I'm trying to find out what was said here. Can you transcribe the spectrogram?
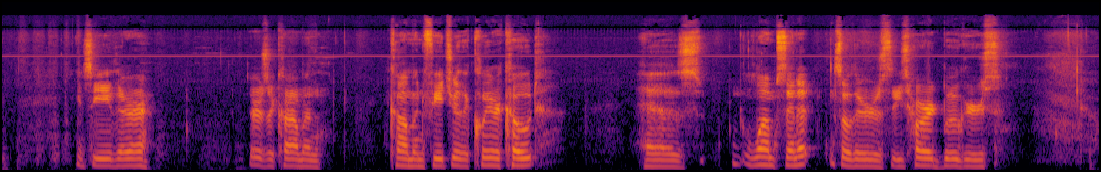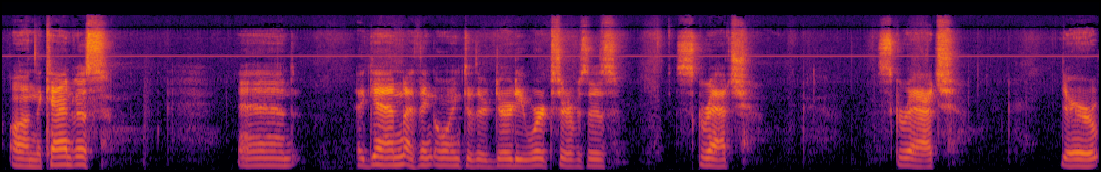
You can see there, there's a common, common feature. The clear coat has lumps in it, so there's these hard boogers on the canvas. And again, I think owing to their dirty work surfaces, scratch, scratch. They're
